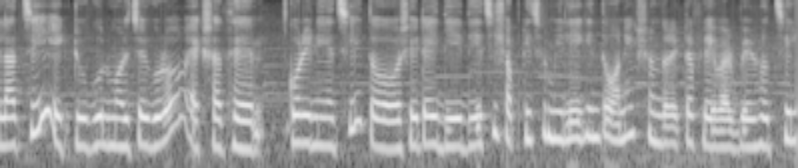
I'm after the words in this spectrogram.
এলাচি, একটু গোলমরিচের গুঁড়ো একসাথে করে নিয়েছি। তো সেটাই দিয়ে দিয়েছি। সব কিছু মিলিয়ে কিন্তু অনেক সুন্দর একটা ফ্লেভার বের হচ্ছিল।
